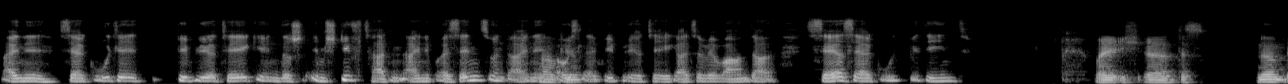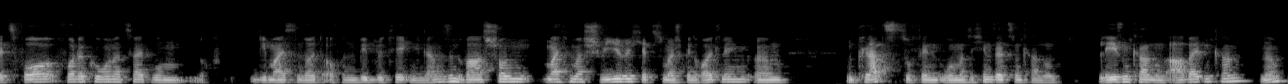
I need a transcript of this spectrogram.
eine sehr gute Bibliothek der, im Stift hatten, eine Präsenz- und eine okay. Ausleihbibliothek. Also wir waren da sehr, sehr gut bedient. Weil ich äh, das ne, jetzt vor, vor der Corona-Zeit, wo noch die meisten Leute auch in Bibliotheken gegangen sind, war es schon manchmal schwierig, jetzt zum Beispiel in Reutlingen, ähm, einen Platz zu finden, wo man sich hinsetzen kann und lesen kann und arbeiten kann. Ne?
